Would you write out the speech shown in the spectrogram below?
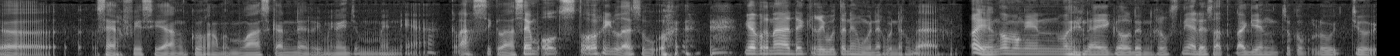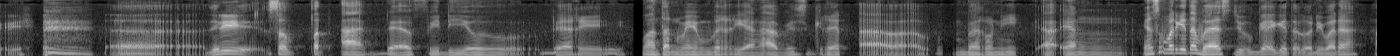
uh, service yang kurang memuaskan dari manajemen ya klasik lah same old story lah semua. Nggak pernah ada keributan yang benar-benar baru. Oh ya ngomongin mengenai golden rules ini ada satu lagi yang cukup lucu ini. Uh, jadi sempet ada video dari mantan member yang abis grade uh, baru nik uh, yang yang sempat kita bahas juga gitu loh di mana H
